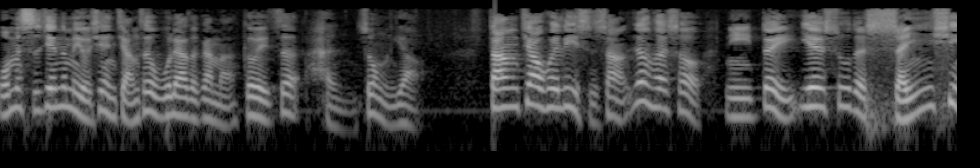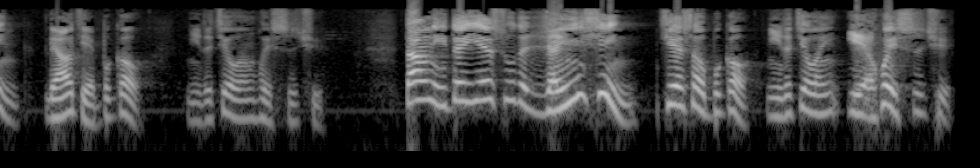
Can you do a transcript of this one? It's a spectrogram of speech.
我们时间那么有限，讲这无聊的干嘛？各位，这很重要。当教会历史上任何时候你对耶稣的神性了解不够，你的救恩会失去；当你对耶稣的人性接受不够，你的救恩也会失去。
